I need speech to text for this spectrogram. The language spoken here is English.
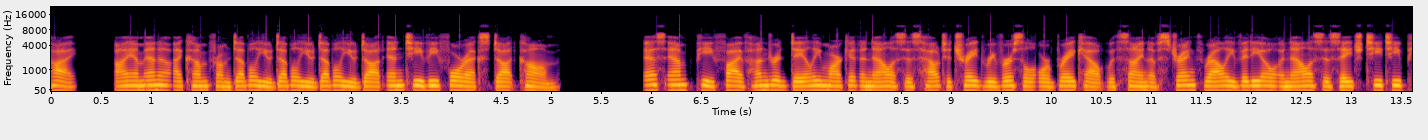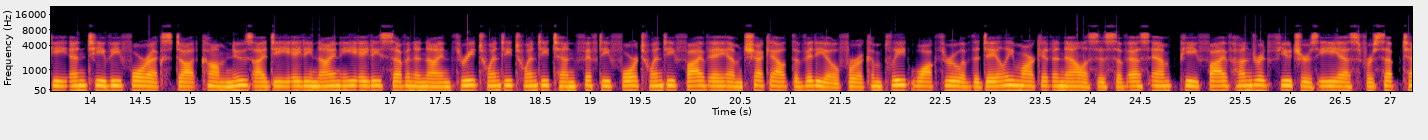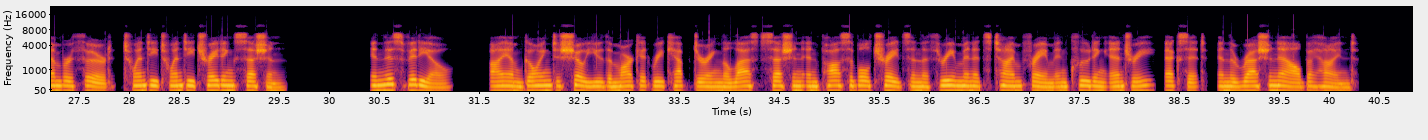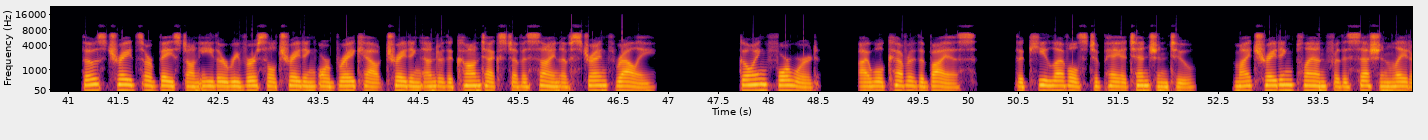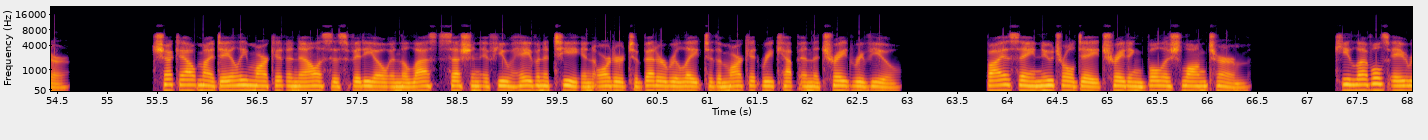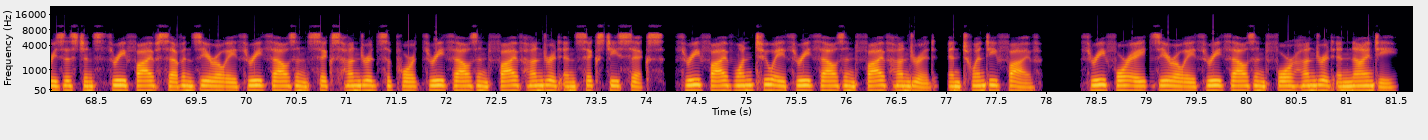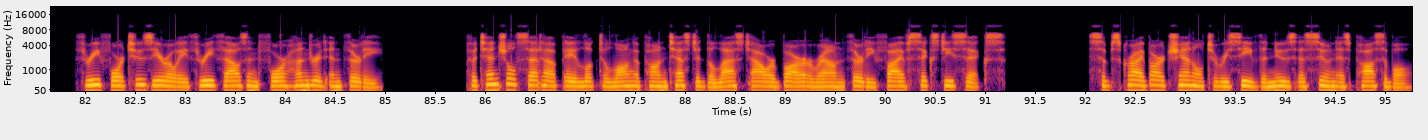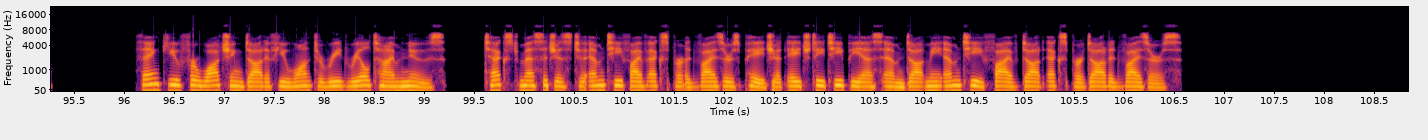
Hi, I am Anna. I come from www.ntvforex.com. S&P 500 Daily Market Analysis How to Trade Reversal or Breakout with Sign of Strength Rally Video Analysis http ntvforex.com News ID 89E87A93 2020 1054 25 AM Check out the video for a complete walkthrough of the daily market analysis of S&P 500 Futures ES for September 3, 2020 trading session. In this video, I am going to show you the market recap during the last session and possible trades in the 3 minutes time frame including entry, exit, and the rationale behind. Those trades are based on either reversal trading or breakout trading under the context of a sign of strength rally. Going forward, I will cover the bias, the key levels to pay attention to, my trading plan for the session later. Check out my daily market analysis video in the last session if you haven't a T in order to better relate to the market recap and the trade review. Bias A neutral day trading bullish long term. Key levels A resistance 3570 A 3600 support 3566 3512 A 3525 3480 A 3490 3420 A 3430 Potential setup A looked along upon tested the last hour bar around 3566. Subscribe our channel to receive the news as soon as possible. Thank you for watching. If you want to read real-time news, text messages to MT5 Expert Advisors page at https m.me mt5.expert.advisors.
